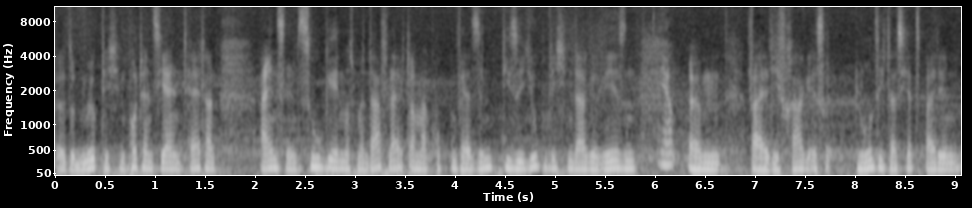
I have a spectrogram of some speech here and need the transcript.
also möglichen potenziellen Tätern einzeln zugehen, muss man da vielleicht auch mal gucken, wer sind diese Jugendlichen da gewesen, Ja. ähm, weil die Frage ist, lohnt sich das jetzt bei den,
